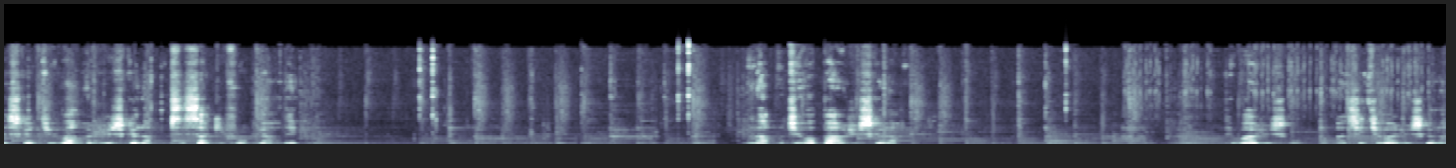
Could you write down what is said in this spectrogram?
est-ce que tu vas jusque là C'est ça qu'il faut regarder. Là, tu vas pas jusque là. Tu vas jusqu'où? Ah, Si tu vas jusque là.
